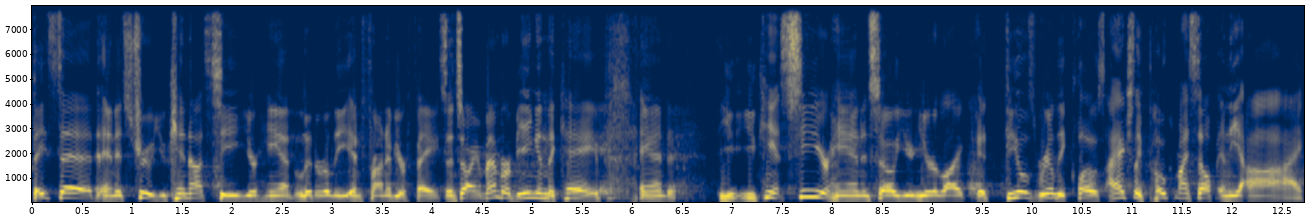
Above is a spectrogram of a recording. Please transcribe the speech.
they said, and it's true, you cannot see your hand literally in front of your face. And so I remember being in the cave, and you, you can't see your hand, and so you, you're like, it feels really close. I actually poked myself in the eye.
